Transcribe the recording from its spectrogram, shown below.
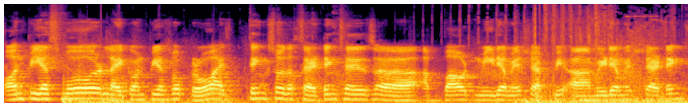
On PS4 like on PS4 Pro I think so. The settings is uh, about medium-ish uh, medium-ish settings.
